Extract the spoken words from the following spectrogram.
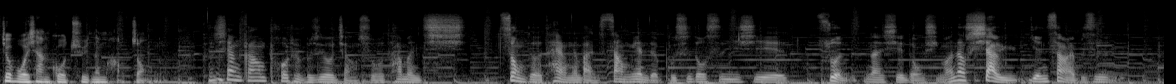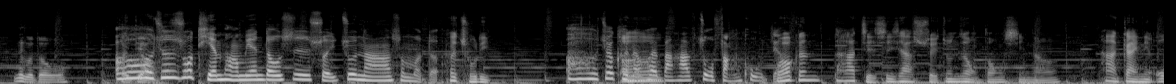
就不会像过去那么好种了。可是像刚刚 Porter 不是有讲说，他们种的太阳能板上面的不是都是一些钻那些东西吗？那下雨淹上来不是那个都哦，就是说田旁边都是水钻啊什么的，会处理。哦，就可能会帮他做防护这样。我要跟大家解释一下水圳这种东西呢，它的概念。我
